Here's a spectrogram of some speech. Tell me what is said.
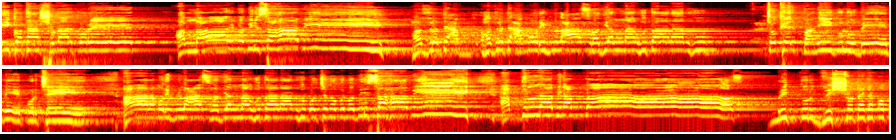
এই কথা শোনার পরে আল্লাহর নবীর সাহাবী হজরতে হজরতে আমর ইবনুল আস রাদিয়াল্লাহু তাআলা আনহু চোখের পানিগুলো বেয়ে বেয়ে পড়ছে। আর বলছেন, ওগো নবীর বিন আব্বাস, মৃত্যুর দৃশ্যটা এটা কত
